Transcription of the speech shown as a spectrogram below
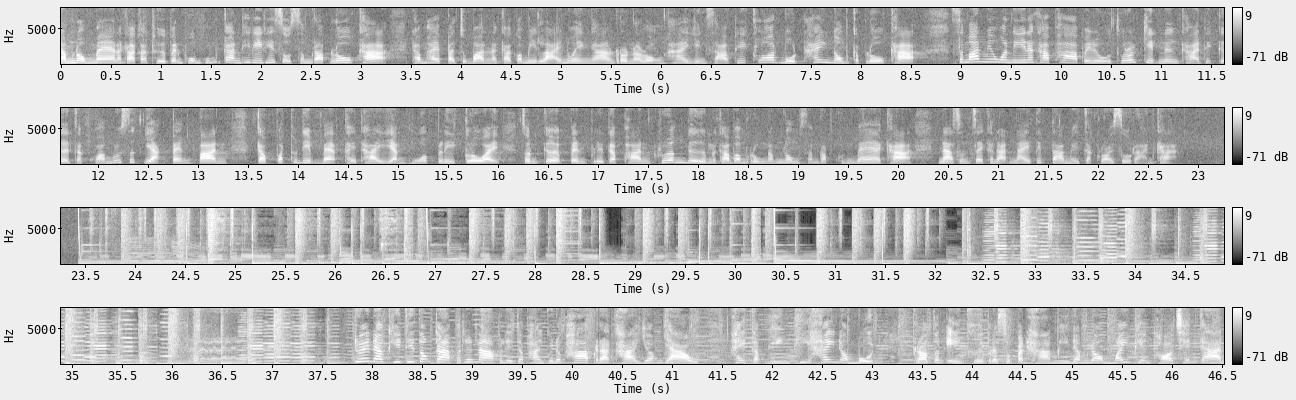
น้ำนมแม่นะคะก็ถือเป็นภูมิคุ้มกันที่ดีที่สุดสำหรับลูกค่ะทำให้ปัจจุบันนะคะก็มีหลายหน่วยงานรณรงค์ให้หญิงสาวที่คลอดบุตรให้นมกับลูกค่ะสมาร์ทนิววันนี้นะคะพาไปดูธุรกิจหนึ่งค่ะที่เกิดจากความรู้สึกอยากแบ่งปัน กับวัตถุดิบแบบไทยๆอย่างหัวปลีกล้วย จนเกิดเป็นผลิตภัณฑ์เครื่องดื่มนะคะบำรุงน้ำนมสำหรับคุณแม่ค่ะ น่าสนใจขนาดไหนติดตามในจากร้อยสู่ร้านค่ะ แนวคิดที่ต้องการพัฒนาผลิตภัณฑ์คุณภาพราคาย่อมเยา ให้กับหญิงที่ให้นมบุตร เพราะตนเองเคยประสบปัญหามีน้ำนมไม่เพียงพอเช่นกัน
